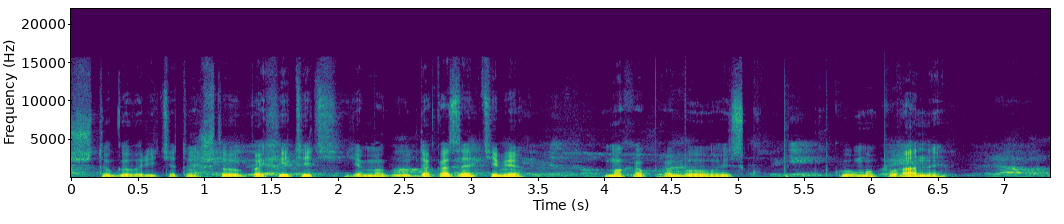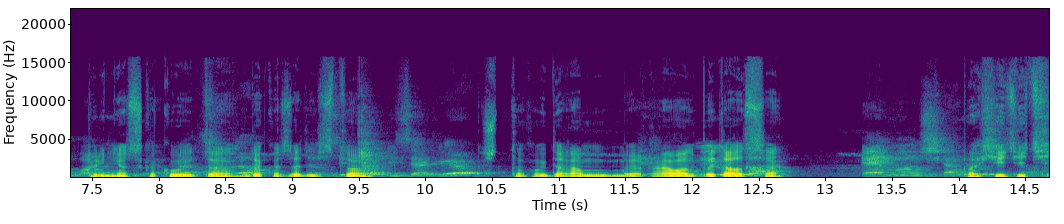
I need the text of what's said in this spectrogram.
Что говорить о том, что похитить, я могу доказать тебе. Махапрабху из Курма Пураны принес какое-то доказательство, что когда Рам, Раван пытался похитить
